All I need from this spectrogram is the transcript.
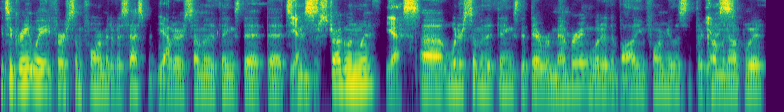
it's a great way for some formative assessment. Yeah. What are some of the things that that students yes. are struggling with? Yes. Uh, what are some of the things that they're remembering? What are the volume formulas that they're yes. coming up with?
